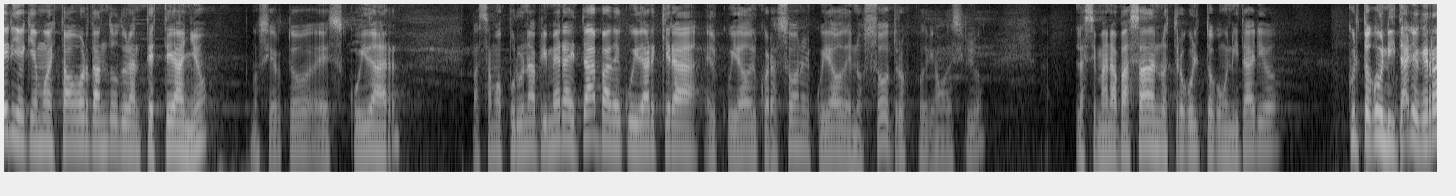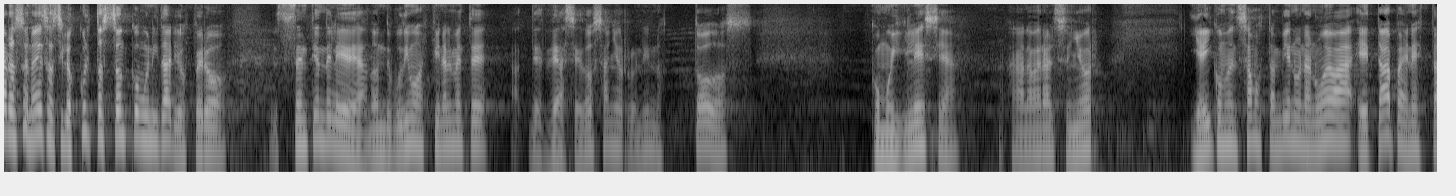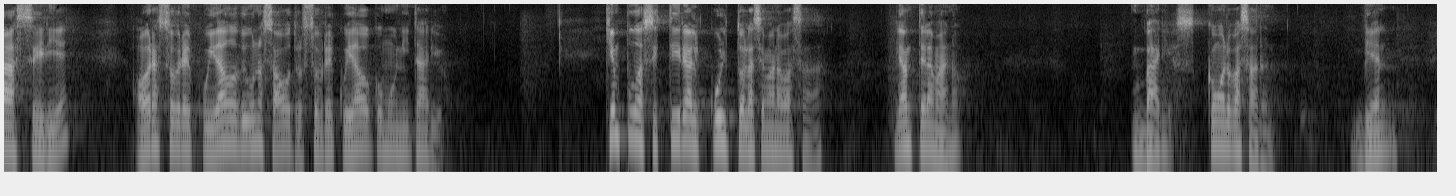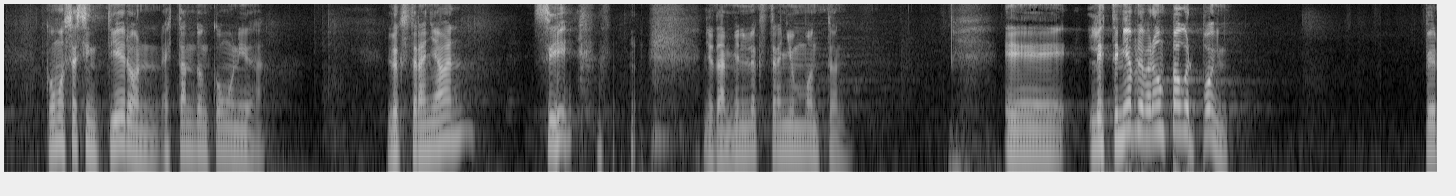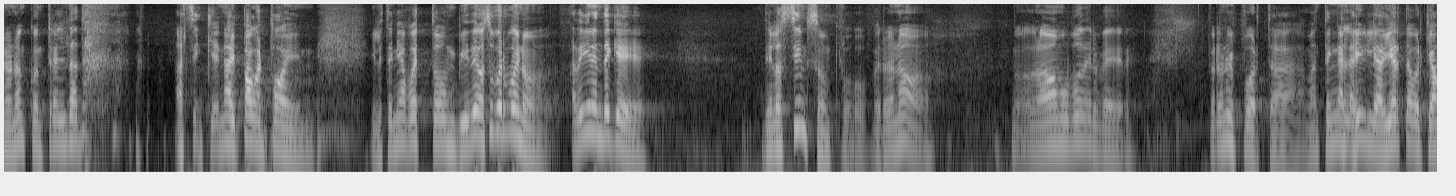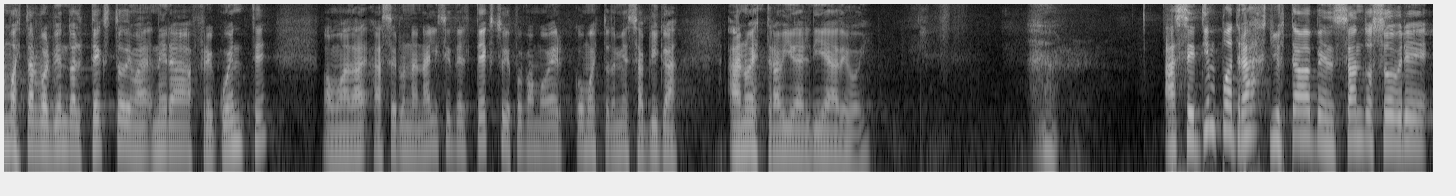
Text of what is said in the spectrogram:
serie que hemos estado abordando durante este año, ¿no es cierto? Es cuidar. Pasamos por una primera etapa de cuidar que era el cuidado del corazón, el cuidado de nosotros, podríamos decirlo. La semana pasada en nuestro culto comunitario. Culto comunitario, qué raro suena eso si los cultos son comunitarios, pero se entiende la idea, donde pudimos finalmente, desde hace dos años, reunirnos todos como iglesia a alabar al Señor. Y ahí comenzamos también una nueva etapa en esta serie, ahora sobre el cuidado de unos a otros, sobre el cuidado comunitario. ¿Quién pudo asistir al culto la semana pasada? Levante la mano. Varios. ¿Cómo lo pasaron? Bien. ¿Cómo se sintieron estando en comunidad? ¿Lo extrañaban? Sí. Yo también lo extraño un montón. Eh, les tenía preparado un PowerPoint pero no encontré el data. Así que no hay PowerPoint. Y les tenía puesto un video súper bueno. ¿Adivinen de qué? De los Simpsons, pero no. No lo vamos a poder ver. Pero no importa. Mantengan la Biblia abierta porque vamos a estar volviendo al texto de manera frecuente. Vamos a hacer un análisis del texto y después vamos a ver cómo esto también se aplica a nuestra vida el día de hoy. Hace tiempo atrás yo estaba pensando sobre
